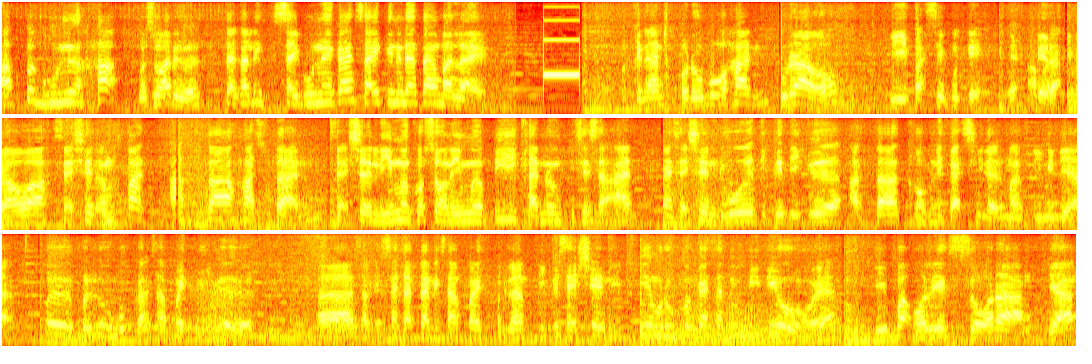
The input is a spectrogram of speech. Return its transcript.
Apa guna hak bersuara Setiap kali saya gunakan Saya kena datang balai. Berkenaan perobohan Surau di Pasir Putih ya, Perak. Di bawah Seksyen 4 Akta Hasutan Seksyen 505P Kanun Kesiasaan Dan Seksyen 233 Akta Komunikasi dan Multimedia. Apa perlu buka sampai 3 Uh, saya catat ni sampai dalam tiga seksyen ni. Ini merupakan satu video ya Dibuat oleh seorang yang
